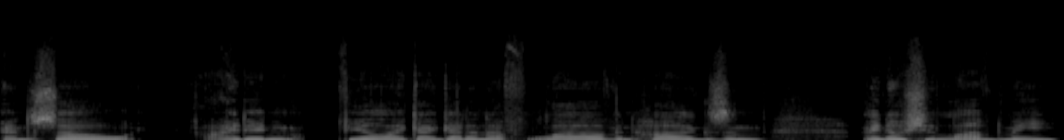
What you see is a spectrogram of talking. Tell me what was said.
And so I didn't feel like I got enough love and hugs and I know she loved me,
